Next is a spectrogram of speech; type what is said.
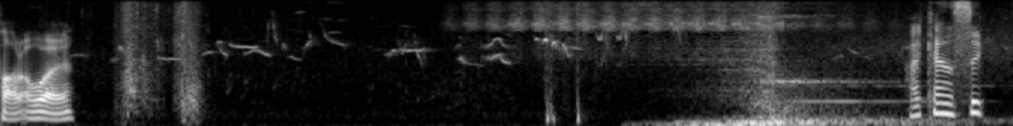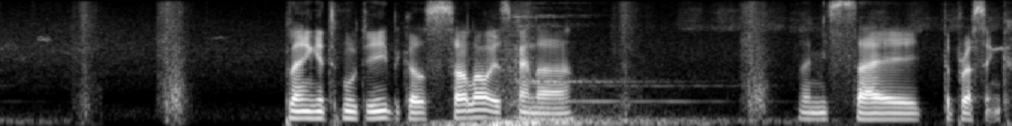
Far away. I can see playing it multi because solo is kinda let me say depressing.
